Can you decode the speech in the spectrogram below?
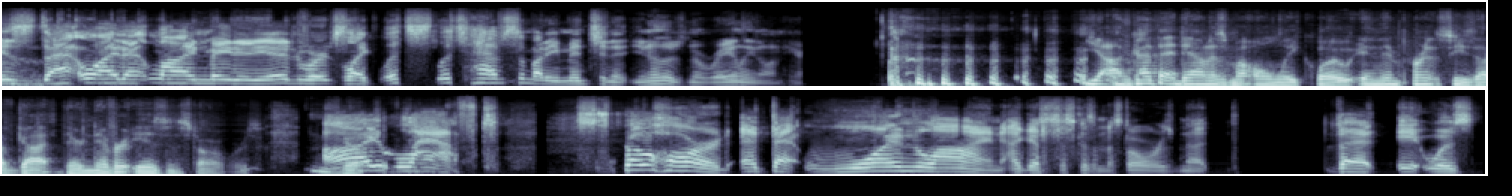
Is that why that line made it in? Where it's like, let's let's have somebody mention it. You know, there's no railing on here. yeah, I've got that down as my only quote. And then parentheses, I've got there never is in Star Wars. I laughed so hard at that one line. I guess just because I'm a Star Wars nut, that it was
